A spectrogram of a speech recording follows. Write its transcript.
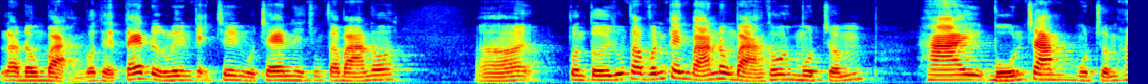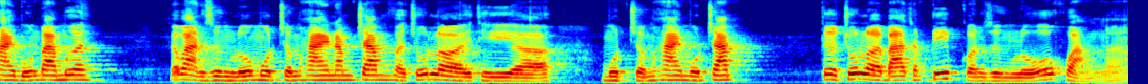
là đồng bảng có thể test được lên cạnh trên của chen thì chúng ta bán thôi. Đấy. tuần tới chúng ta vẫn canh bán đồng bảng thôi 1.2400 1.2430 các bạn dừng lỗ 1.2500 và chốt lời thì ờ, 1.2100 tức là chốt lời 300 pip, còn dừng lỗ khoảng ờ,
